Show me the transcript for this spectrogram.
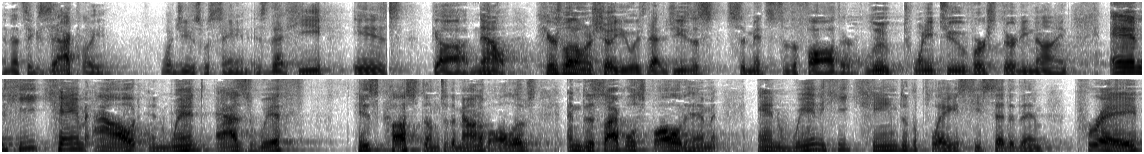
And that's exactly what Jesus was saying, is that he is God. Now, here's what I want to show you is that Jesus submits to the Father. Luke 22, verse 39. And he came out and went as with his custom to the Mount of Olives, and the disciples followed him. And when he came to the place, he said to them, Pray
